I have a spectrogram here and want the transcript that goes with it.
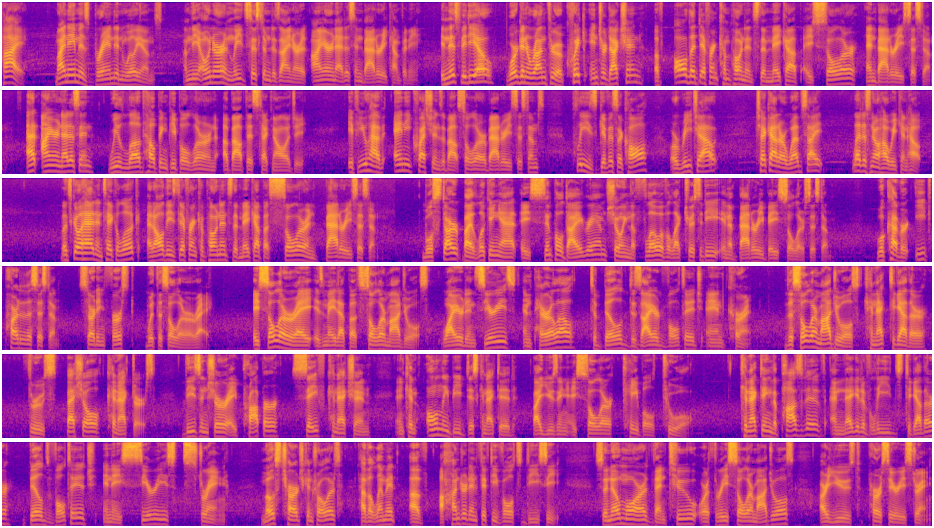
Hi, my name is Brandon Williams. I'm the owner and lead system designer at Iron Edison Battery Company. In this video, we're gonna run through a quick introduction of all the different components that make up a solar and battery system. At Iron Edison, we love helping people learn about this technology. If you have any questions about solar or battery systems, please give us a call or reach out, check out our website, let us know how we can help. Let's go ahead and take a look at all these different components that make up a solar and battery system. We'll start by looking at a simple diagram showing the flow of electricity in a battery-based solar system. We'll cover each part of the system, starting first with the solar array. A solar array is made up of solar modules, wired in series and parallel to build desired voltage and current. The solar modules connect together through special connectors. These ensure a proper, safe connection and can only be disconnected by using a solar cable tool. Connecting the positive and negative leads together builds voltage in a series string. Most charge controllers have a limit of 150 volts DC, so no more than two or three solar modules are used per series string.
